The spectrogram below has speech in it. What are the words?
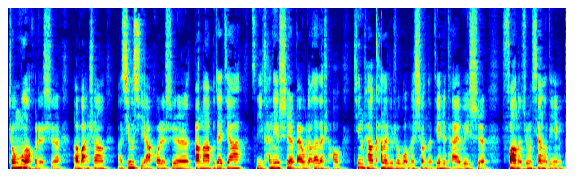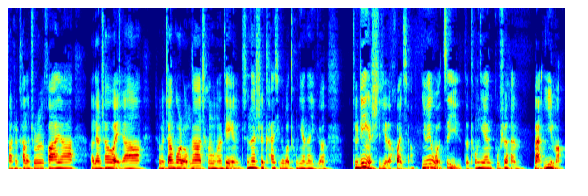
周末或者是呃晚上呃休息啊，或者是爸妈不在家，自己看电视百无聊赖的时候，经常看的就是我们省的电视台卫视放的这种香港电影。当时看的周润发呀、啊梁朝伟呀、什么张国荣啊、成龙的电影，真的是开启了我童年的一个对另一个世界的幻想。因为我自己的童年不是很满意嘛，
